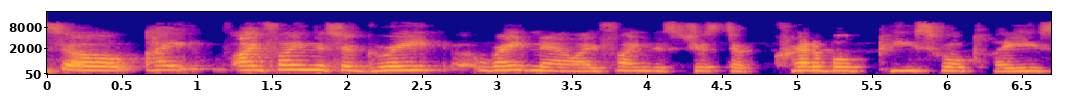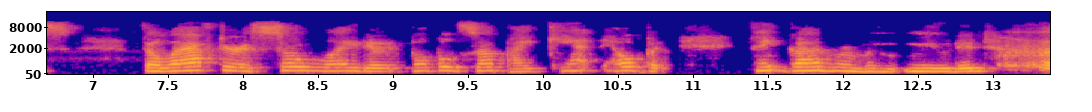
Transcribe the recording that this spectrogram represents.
so I I find this a great right now. I find this just a credible, peaceful place. The laughter is so light; it bubbles up. I can't help it. Thank God we're mu- muted.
